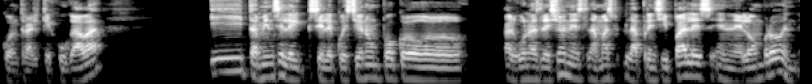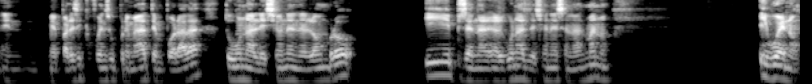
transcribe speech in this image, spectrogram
contra el que jugaba. Y también se le, se le cuestiona un poco algunas lesiones. La, más, la principal es en el hombro, en, me parece que fue en su primera temporada, tuvo una lesión en el hombro y pues en algunas lesiones en las manos. Y bueno,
